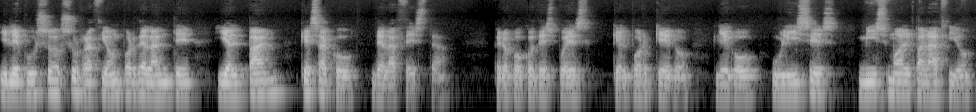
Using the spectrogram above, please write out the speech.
y le puso su ración por delante y el pan que sacó de la cesta. Pero poco después que el porquero llegó Ulises mismo al palacio,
